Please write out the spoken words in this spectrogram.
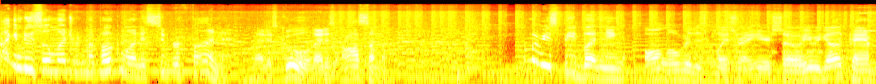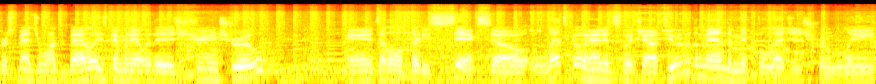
I can do so much with my Pokemon. It's super fun. That is cool. That is awesome. I'm gonna be speed buttoning all over this place right here. So here we go. Camper Spencer wants battle. He's coming out with his Shrewsbury. And it's at level 36. So let's go ahead and switch out to the man, the myth, the legend, Shroomly.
